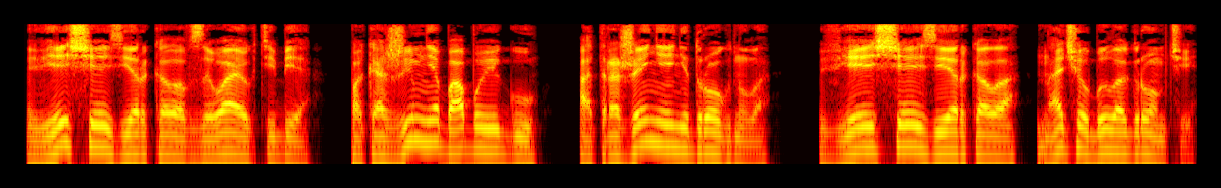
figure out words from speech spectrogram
Вещее зеркало, взываю к тебе. Покажи мне бабу-ягу. Отражение не дрогнуло. Вещее зеркало, начал было громче.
